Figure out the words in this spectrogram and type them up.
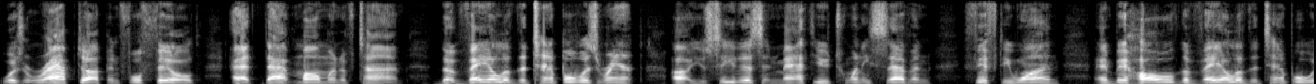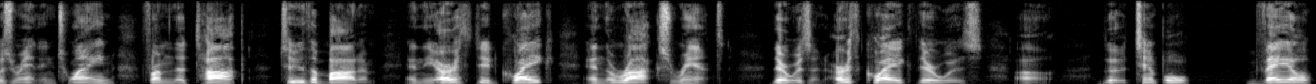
was wrapped up and fulfilled at that moment of time. The veil of the temple was rent. Uh, you see this in Matthew 27 51. And behold, the veil of the temple was rent in twain from the top to the bottom. And the earth did quake, and the rocks rent. There was an earthquake. There was uh, the temple veil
